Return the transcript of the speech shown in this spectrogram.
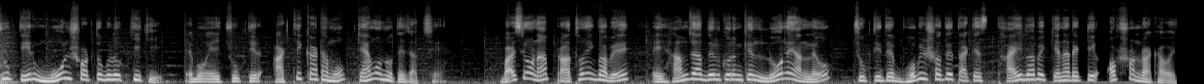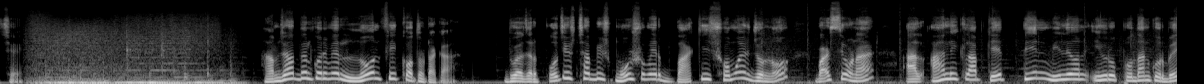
চুক্তির মূল শর্তগুলো কি কি এবং এই চুক্তির আর্থিক কাঠামো কেমন হতে যাচ্ছে? বার্সেলোনা প্রাথমিকভাবে এই হামজা আব্দুল করিমকে লোনে আনলেও চুক্তিতে ভবিষ্যতে তাকে স্থায়ীভাবে কেনার একটি অপশন রাখা হয়েছে। হামজা আব্দুল করিমের লোন ফি কত টাকা? দু হাজার পঁচিশ ছাব্বিশ মৌসুমের বাকি সময়ের জন্য বার্সিওনা আল আহলি ক্লাবকে তিন মিলিয়ন ইউরো প্রদান করবে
